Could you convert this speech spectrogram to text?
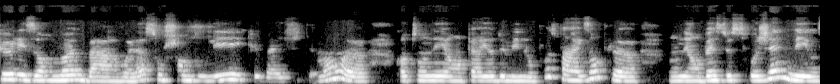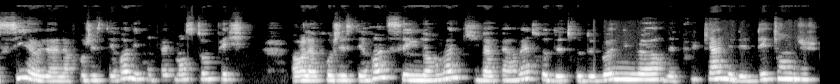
que les hormones bah, voilà, sont chamboulées et que bah, évidemment, euh, quand on est en période de ménopause, par exemple, euh, on est en baisse d'œstrogène, mais aussi euh, la, progestérone est complètement stoppée. Alors la progestérone, c'est une hormone qui va permettre d'être de bonne humeur, d'être plus calme et d'être détendu.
